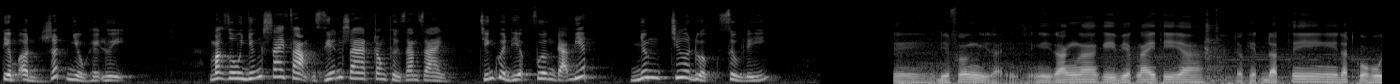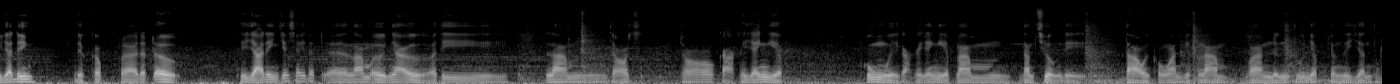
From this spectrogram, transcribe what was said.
tiềm ẩn rất nhiều hệ lụy. Mặc dù những sai phạm diễn ra trong thời gian dài, chính quyền địa phương đã biết nhưng chưa được xử lý. Thì địa phương nghĩ, nghĩ rằng là cái việc này thì à, được hiện đất thì đất của hộ gia đình được cấp à, đất ở thì gia đình chưa xây đất ờ, làm ở nhà ở thì làm cho cho các cái doanh nghiệp cùng với các cái doanh nghiệp làm làm xưởng để tạo cái công an việc làm và nâng thu nhập cho người dân thôi.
